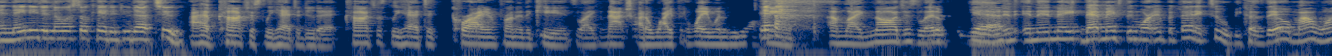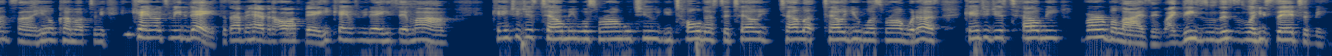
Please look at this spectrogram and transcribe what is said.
and they need to know it's okay to do that too. I have consciously had to do that. Consciously had to cry in front of the kids, like not try to wipe it away when they walk yeah. in. I'm like, no, nah, just let them. Yeah. And, and then they, that makes them more empathetic too, because they'll, my one son, he'll come up to me. He came up to me today because I've been having an off day. He came to me today. He said, mom, can't you just tell me what's wrong with you? You told us to tell tell tell you what's wrong with us. Can't you just tell me? Verbalize it. Like these this is what he said to me.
